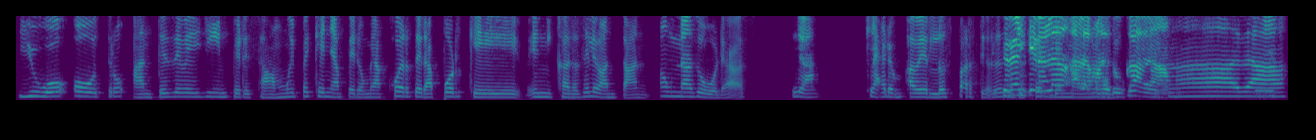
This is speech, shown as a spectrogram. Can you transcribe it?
Y hubo otro antes de Beijing, pero estaba muy pequeña, pero me acuerdo era porque en mi casa se levantan a unas horas Ya, claro. a ver los partidos. Era el que era la- a la madrugada.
